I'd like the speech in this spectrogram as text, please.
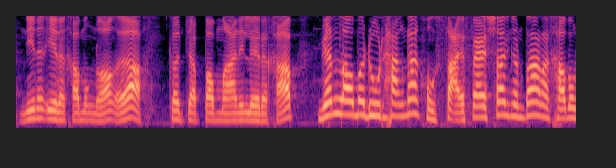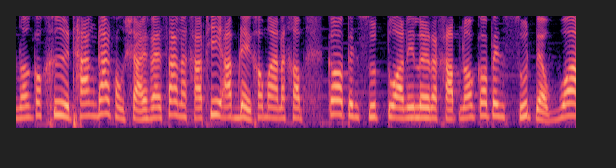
บนี้นั่นเองนะครับน้องๆเออก็จะประมาณนี้เลยนะครับงั้นเรามาดูทางด้านของสายแฟชั่นกันบ้างนะครับน้องๆก็คือทางด้านของสายแฟชั่นนะครับที่อัปเดตเข้ามานะครับก็เป็นชุดตัวนี้เลยนะครับเนาะก็เป็นชุดแบบว่า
